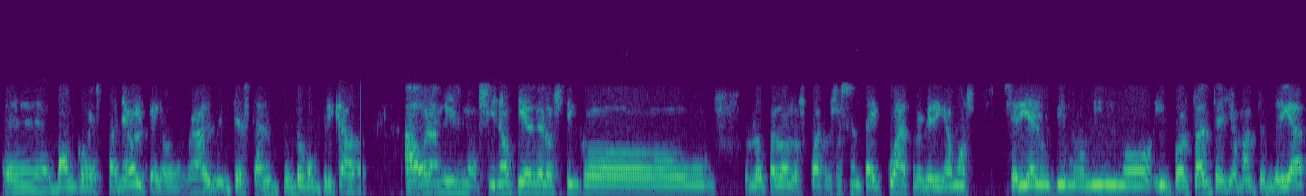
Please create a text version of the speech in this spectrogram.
eh, banco español, pero realmente está en un punto complicado. Ahora mismo, si no pierde los cinco, lo, perdón, los 4,64, que digamos sería el último mínimo importante, yo mantendría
